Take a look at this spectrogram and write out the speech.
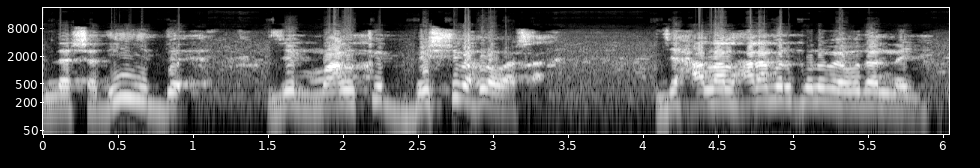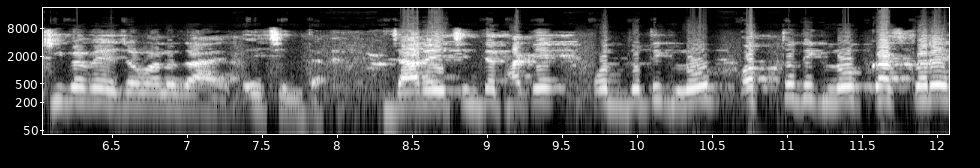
লাশাদীদ যে মালকে বেশি ভালোবাসা। যে হালাল হারামের কোনো ব্যবধান নেই। কীভাবে জমানো যায় এই চিন্তা? যার এই চিন্তা থাকে, অত্যধিক লোক অত্যধিক লোক কাজ করে,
